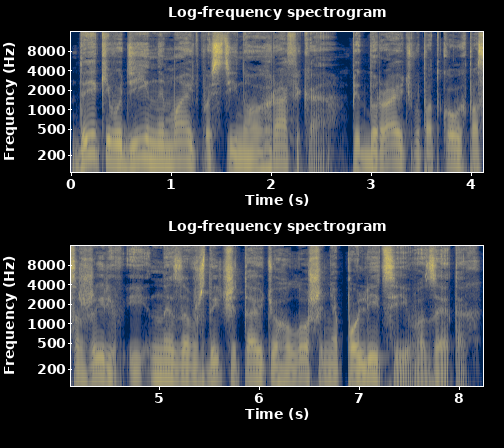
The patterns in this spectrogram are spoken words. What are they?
Деякі водії не мають постійного графіка, підбирають випадкових пасажирів і не завжди читають оголошення поліції в газетах.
